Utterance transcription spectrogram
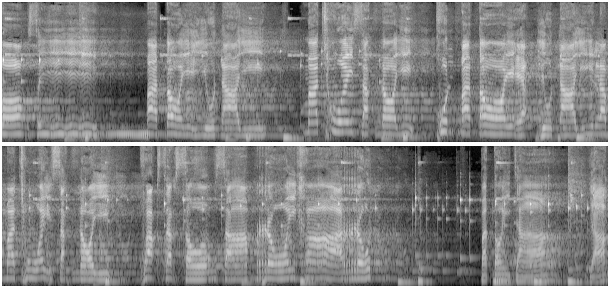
มองสีป้าต้อยอยู่ไหนมาช่วยสักหน่อย คุณป้าต้อยอยู่ไหนละมาช่วยสักหน่อย ควักสักสองสามร้อยค่ารถป้าต้อยจ๋ายัง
